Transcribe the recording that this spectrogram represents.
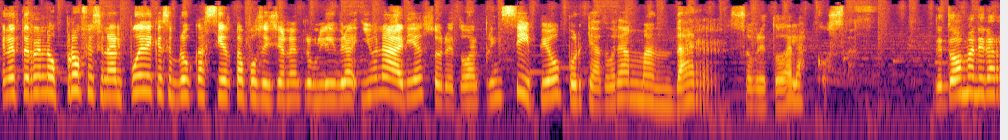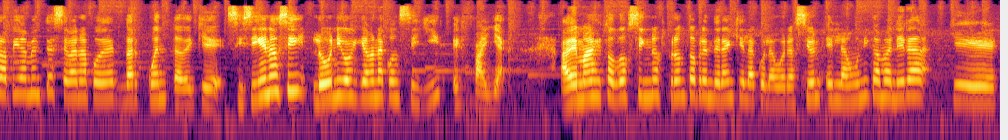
En el terreno profesional puede que se produzca cierta oposición entre un Libra y un Aries, sobre todo al principio, porque adora mandar sobre todas las cosas. De todas maneras, rápidamente se van a poder dar cuenta de que si siguen así, lo único que van a conseguir es fallar. Además, estos dos signos pronto aprenderán que la colaboración es la única manera que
